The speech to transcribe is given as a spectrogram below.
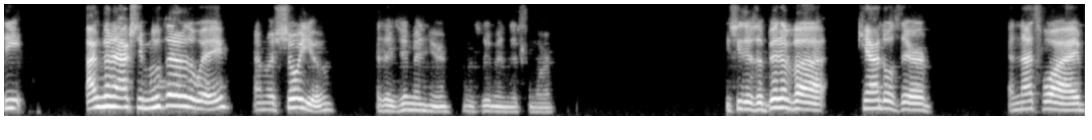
The, I'm gonna actually move that out of the way. I'm gonna show you as I zoom in here. I'll zoom in this more. You see, there's a bit of uh candles there, and that's why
